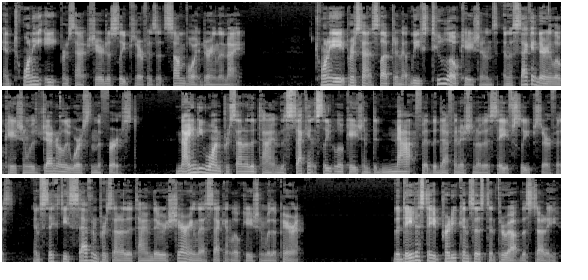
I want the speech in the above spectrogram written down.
and 28% shared a sleep surface at some point during the night. 28% slept in at least two locations, and the secondary location was generally worse than the first. 91% of the time, the second sleep location did not fit the definition of a safe sleep surface, and 67% of the time they were sharing that second location with a parent. The data stayed pretty consistent throughout the study.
